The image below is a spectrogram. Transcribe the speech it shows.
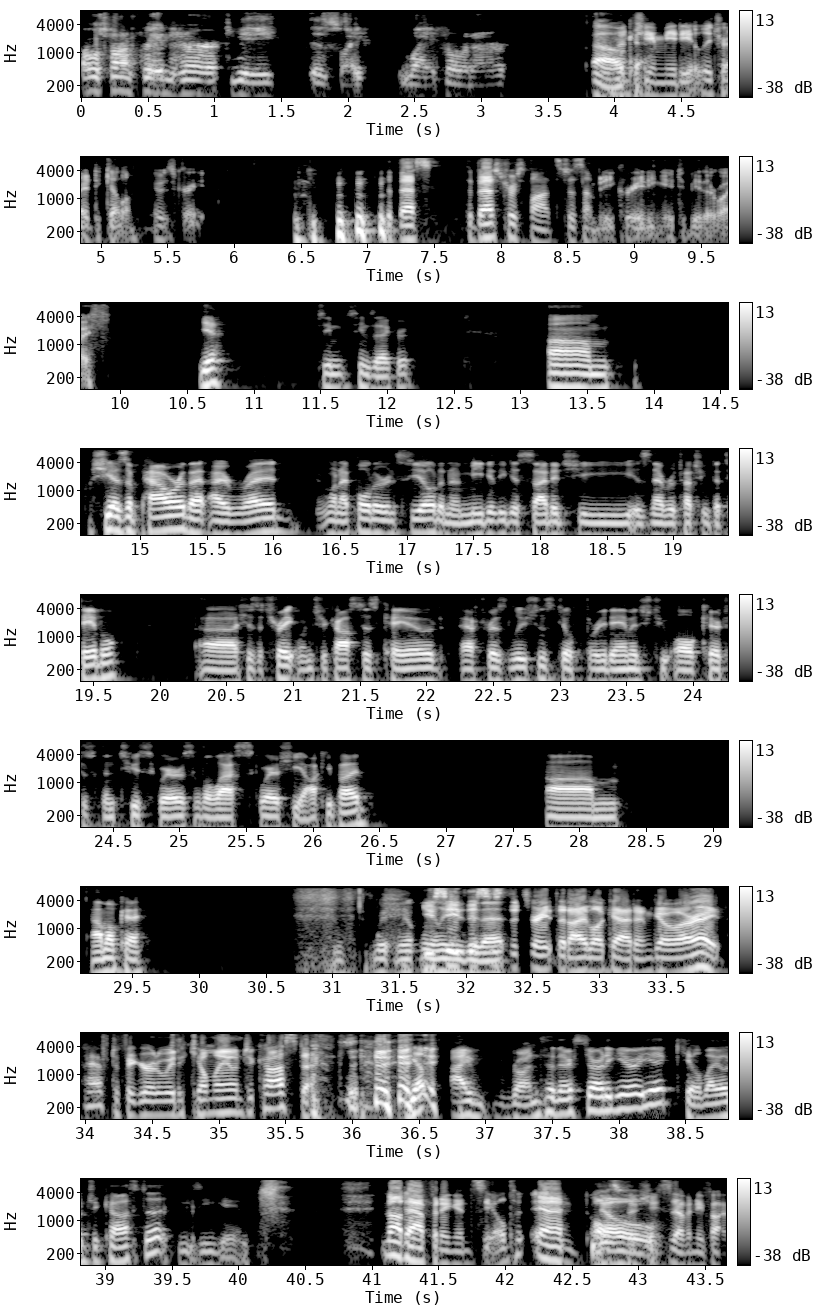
Ultron created her to be his like wife or whatever. Oh, and she immediately tried to kill him. It was great. The best the best response to somebody creating you to be their wife. yeah, seems seems accurate. Um, she has a power that I read when I pulled her in sealed and immediately decided she is never touching the table. Uh, she has a trait when Jocasta is KO'd after resolution, deal three damage to all characters within two squares of the last square she occupied. Um, I'm okay. We, we, You see, need to do this is the trait that I look at and go, all right, I have to figure out a way to kill my own Jocasta. yep, I run to their starting area, kill my own Jocasta, easy game. Not happening in sealed, and also No. she's 75.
